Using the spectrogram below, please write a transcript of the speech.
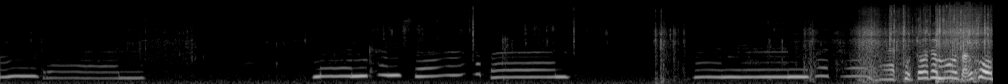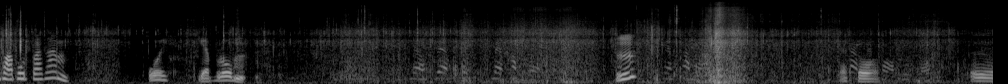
ำราญเหมือนคำสาบานเหมือนงาน พระธาตุพุทโธธรรมโมสังโฆพระพุทธพระธรรมโอ้ยเหยียบล่มหืมแม่ขับเออ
